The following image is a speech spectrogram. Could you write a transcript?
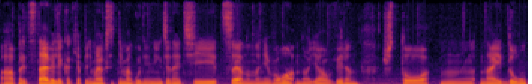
а, представили. Как я понимаю, кстати, не могу нигде найти цену на него, но я уверен, что м, найду.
